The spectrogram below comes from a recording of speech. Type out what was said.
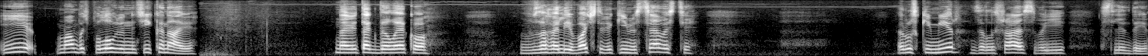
і, мабуть, половлю на цій канаві. Навіть так далеко взагалі, бачите, в якій місцевості руський мір залишає свої сліди.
